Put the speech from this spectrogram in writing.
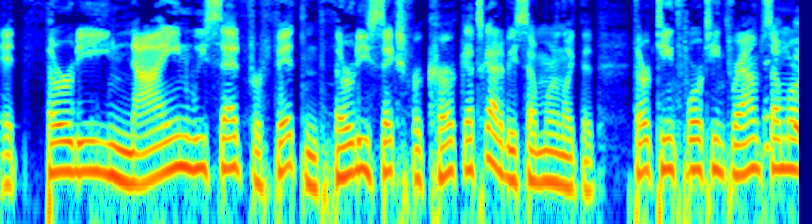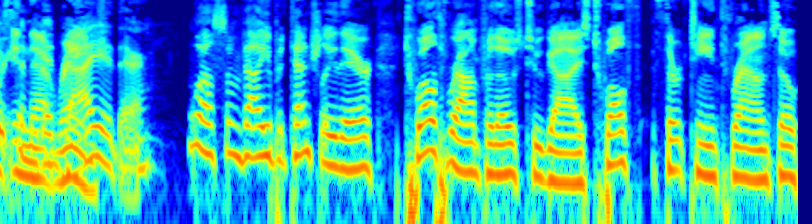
at 39, we said, for fifth and 36 for Kirk. That's gotta be somewhere in like the 13th, 14th round, somewhere in that range. there. Well, some value potentially there. 12th round for those two guys, 12th, 13th round. So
